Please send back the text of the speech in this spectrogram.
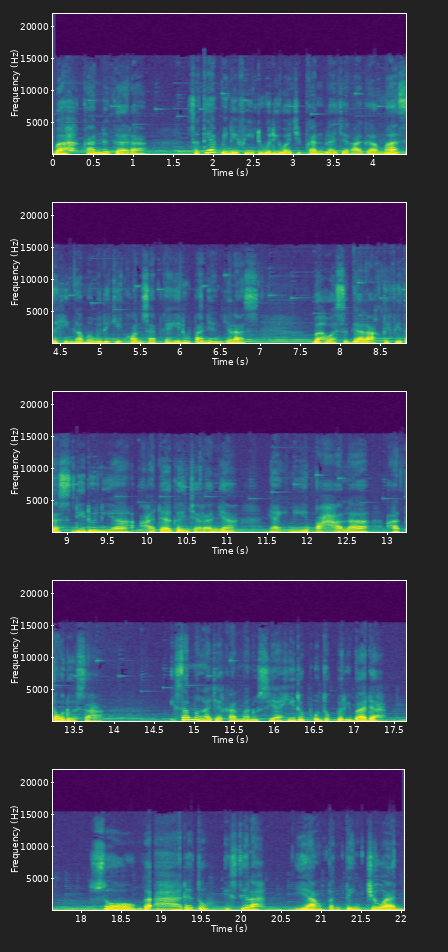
bahkan negara. Setiap individu diwajibkan belajar agama sehingga memiliki konsep kehidupan yang jelas bahwa segala aktivitas di dunia ada ganjarannya, yakni pahala atau dosa. Islam mengajarkan manusia hidup untuk beribadah. So, gak ada tuh istilah yang penting cuan.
